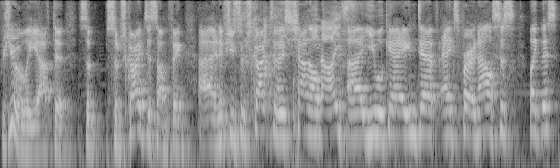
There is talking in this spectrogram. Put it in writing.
presumably you have to sub- subscribe to something. Uh, and if you subscribe to this channel, Nice. uh, you will get in-depth expert analysis like this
